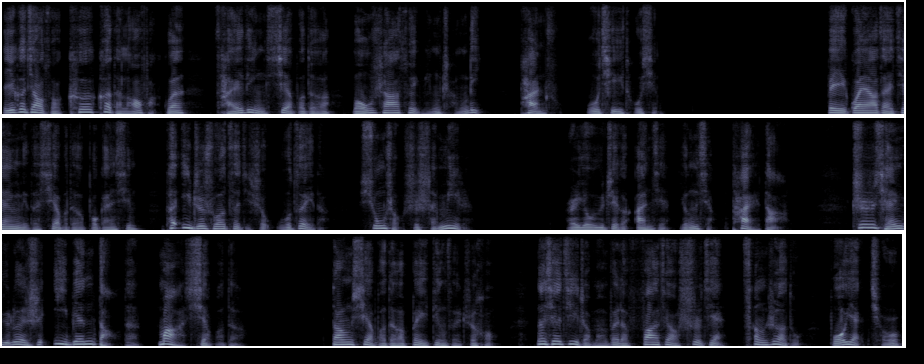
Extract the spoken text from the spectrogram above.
一个叫做科克的老法官裁定谢伯德谋杀罪名成立，判处无期徒刑。被关押在监狱里的谢伯德不甘心，他一直说自己是无罪的，凶手是神秘人。而由于这个案件影响太大了，之前舆论是一边倒的骂谢伯德。当谢伯德被定罪之后，那些记者们为了发酵事件、蹭热度、博眼球，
